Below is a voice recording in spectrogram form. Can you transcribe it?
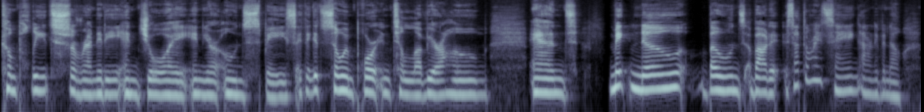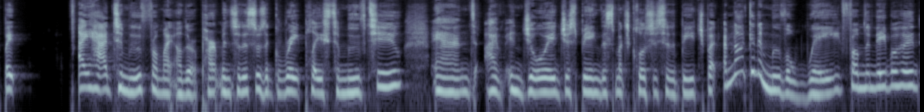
complete serenity and joy in your own space. I think it's so important to love your home and make no bones about it. Is that the right saying? I don't even know, but I had to move from my other apartment. So this was a great place to move to. And I've enjoyed just being this much closer to the beach, but I'm not going to move away from the neighborhood.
